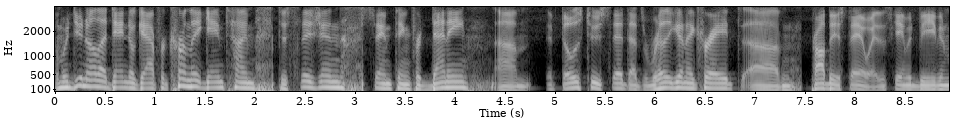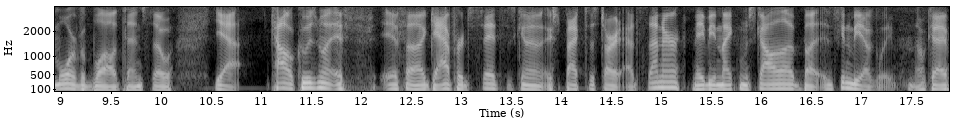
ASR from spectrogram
And we do know that Daniel Gafford currently a game time decision. Same thing for Deni. Um, if those two sit, that's really going to create um, probably a stay away. This game would be even more of a blowout then. So, yeah, Kyle Kuzma, if if uh, Gafford sits, is going to expect to start at center. Maybe Mike Muscala, but it's going to be ugly. Okay.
